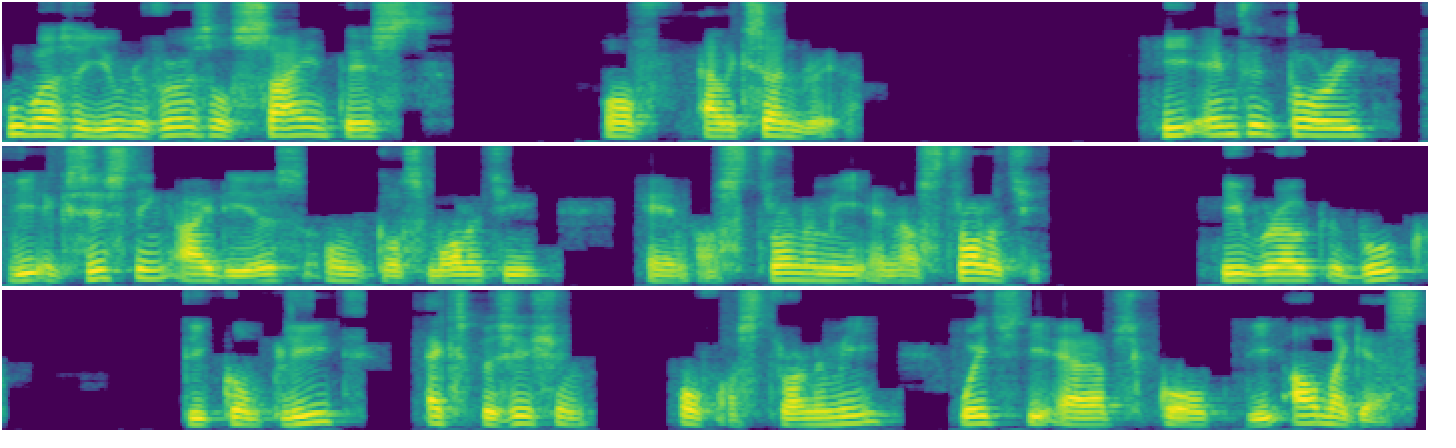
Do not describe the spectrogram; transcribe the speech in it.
who was a universal scientist of Alexandria. He inventoried the existing ideas on cosmology and astronomy and astrology. He wrote a book, The Complete Exposition of Astronomy, which the Arabs called the Almagest,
